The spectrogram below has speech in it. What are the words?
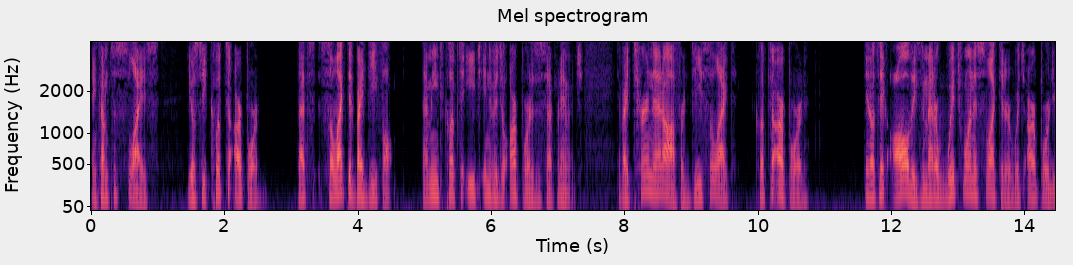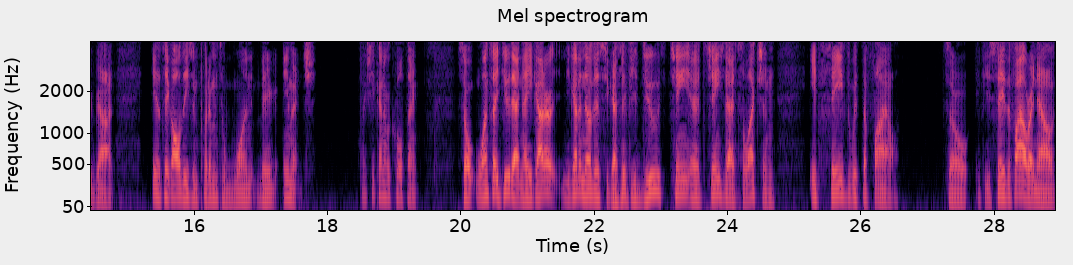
and come to Slice, you'll see clip to artboard. That's selected by default. That means clip to each individual artboard as a separate image. If I turn that off or deselect clip to artboard, it'll take all these, no matter which one is selected or which artboard you've got, it'll take all these and put them into one big image. It's actually kind of a cool thing. So once I do that, now you gotta you gotta know this, you guys. If you do change uh, change that selection, it's saved with the file. So if you save the file right now,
